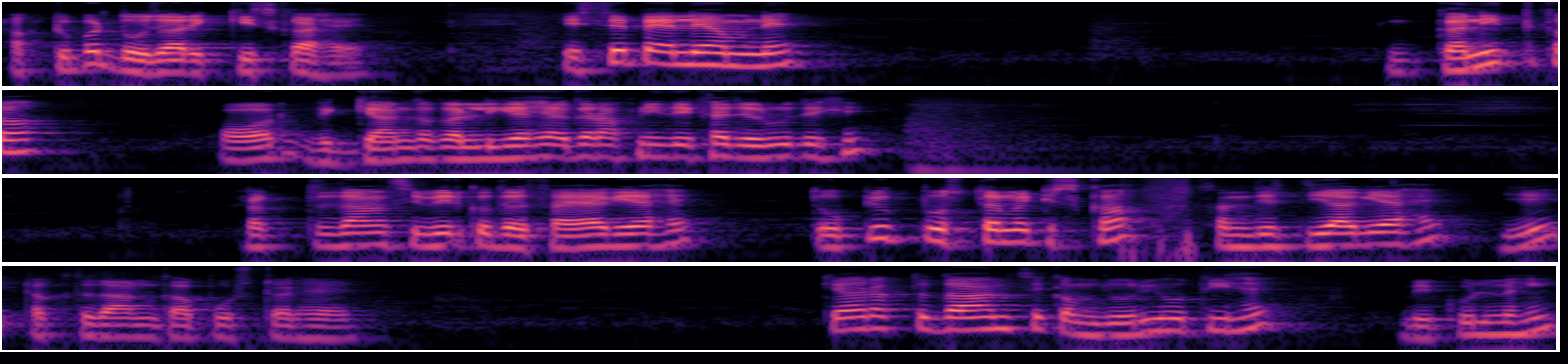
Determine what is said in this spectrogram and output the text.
अक्टूबर दो हज़ार इक्कीस का है। इससे पहले हमने गणित का और विज्ञान का कर लिया है, अगर आपने देखा ज़रूर देखें। रक्तदान शिविर को दर्शाया गया है। तो उपयुक्त पोस्टर में किसका संदेश दिया गया है? ये रक्तदान का पोस्टर है। क्या रक्तदान से कमज़ोरी होती है? बिल्कुल नहीं।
